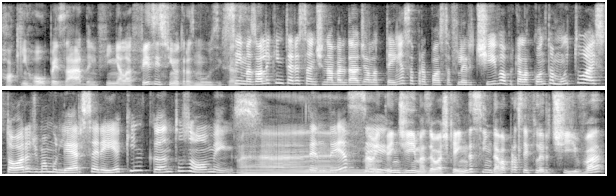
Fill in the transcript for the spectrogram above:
rock and roll pesada, enfim, ela fez isso em outras músicas. Sim, mas olha que interessante, na verdade ela tem essa proposta flertiva porque ela conta muito a história de uma mulher sereia que encanta os homens. Ah, Entendesse? Não, entendi, mas eu acho que ainda assim dava pra ser flertiva,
